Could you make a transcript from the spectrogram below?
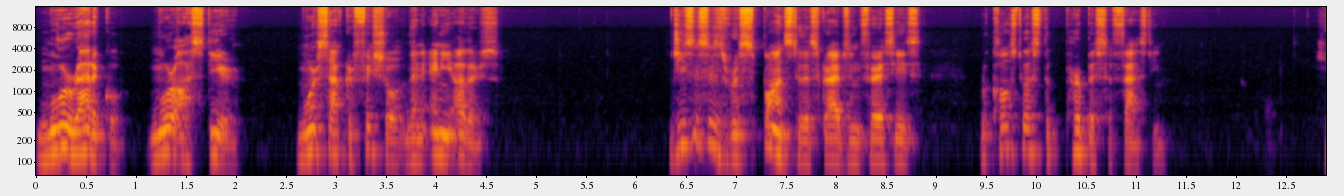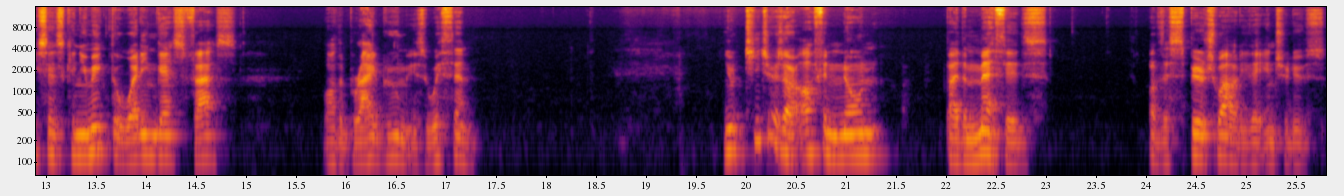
more radical, more austere, more sacrificial than any others. Jesus' response to the scribes and Pharisees recalls to us the purpose of fasting. He says, Can you make the wedding guests fast while the bridegroom is with them? You know, teachers are often known by the methods of the spirituality they introduce,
